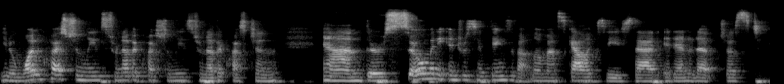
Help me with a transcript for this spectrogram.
You know, one question leads to another question leads to another question, and there's so many interesting things about low mass galaxies that it ended up just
